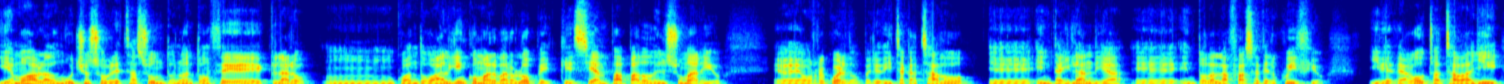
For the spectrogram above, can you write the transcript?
y hemos hablado mucho sobre este asunto, ¿no? Entonces, claro, mm, cuando alguien como Álvaro López, que se ha empapado del sumario, eh, os recuerdo, periodista que ha estado eh, en Tailandia eh, en todas las fases del juicio y desde agosto ha estado allí,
